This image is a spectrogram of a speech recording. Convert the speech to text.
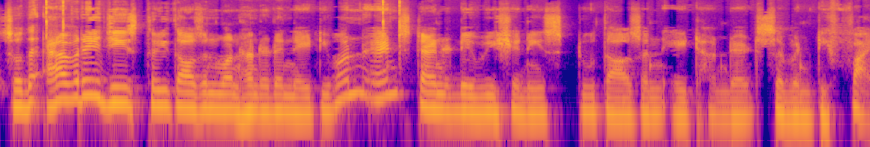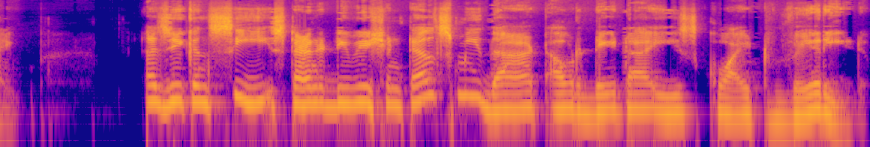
So the average is 3181 and standard deviation is 2875. As you can see, standard deviation tells me that our data is quite varied.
